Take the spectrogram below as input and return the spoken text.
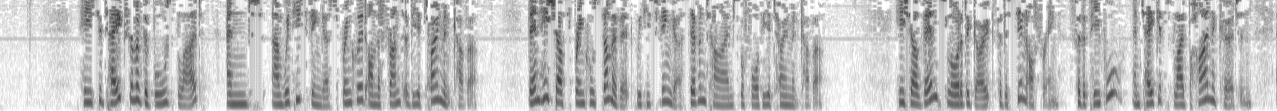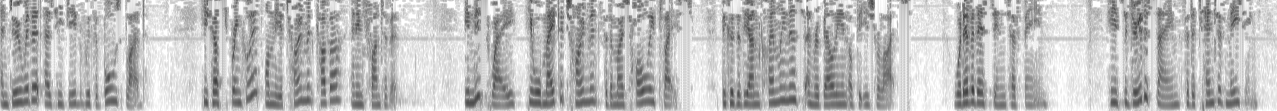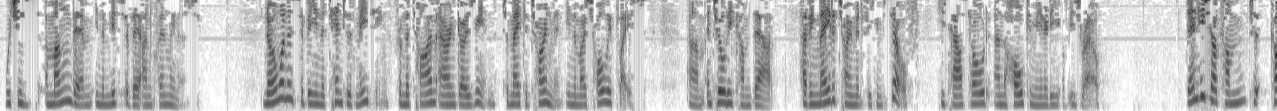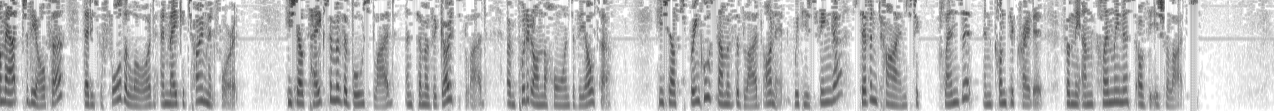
He is to take some of the bull's blood and um, with his finger sprinkle it on the front of the atonement cover. Then he shall sprinkle some of it with his finger seven times before the atonement cover. He shall then slaughter the goat for the sin offering for the people and take its blood behind the curtain and do with it as he did with the bull's blood. He shall sprinkle it on the atonement cover and in front of it. In this way, he will make atonement for the most holy place because of the uncleanliness and rebellion of the Israelites, whatever their sins have been. He is to do the same for the tent of meeting, which is among them in the midst of their uncleanliness. No one is to be in the tent of meeting from the time Aaron goes in to make atonement in the most holy place um, until he comes out, having made atonement for himself, his household, and the whole community of Israel. Then he shall come, to, come out to the altar that is before the Lord and make atonement for it. He shall take some of the bull's blood and some of the goat's blood and put it on the horns of the altar. He shall sprinkle some of the blood on it with his finger seven times to cleanse it and consecrate it from the uncleanliness of the Israelites.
